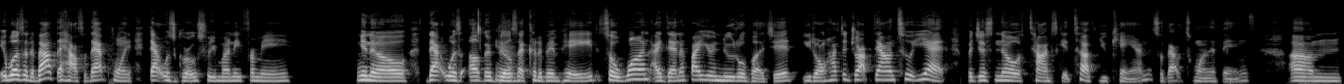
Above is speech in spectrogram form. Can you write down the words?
It wasn't about the house at that point. That was grocery money for me you know that was other bills yeah. that could have been paid. So one identify your noodle budget. You don't have to drop down to it yet but just know if times get tough you can. So that's one of the things. Um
